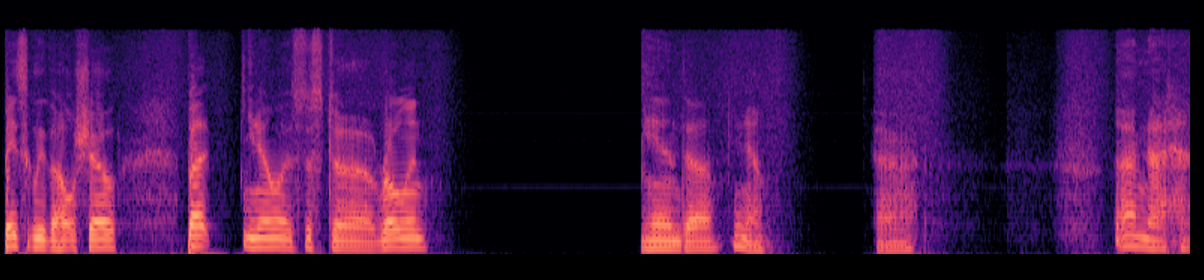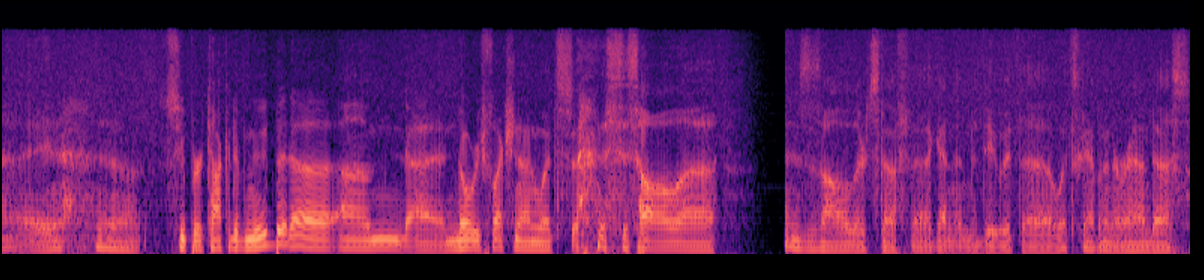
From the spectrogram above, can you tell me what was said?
Basically the whole show. But, you know, it's just uh rolling. And uh, you know, uh I'm not uh, in a super talkative mood, but uh, um, uh, no reflection on what's. this is all. Uh, this is all other stuff. Uh, got nothing to do with uh, what's happening around us.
